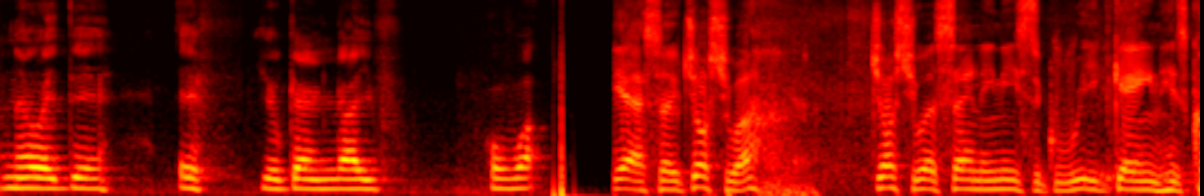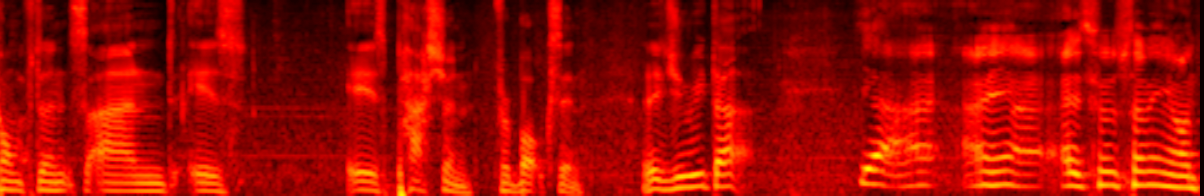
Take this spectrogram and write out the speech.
no idea if you're going live or what. Yeah, so Joshua, Joshua's saying he needs to regain his confidence and his his passion for boxing. Did you read that? Yeah, I, I, I saw something on.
